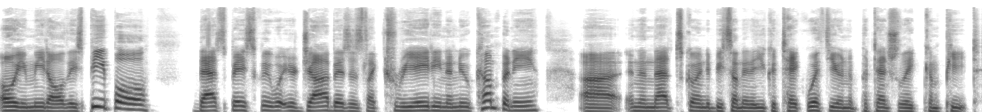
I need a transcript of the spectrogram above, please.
oh, you meet all these people. That's basically what your job is, is like creating a new company uh, and then that's going to be something that you could take with you and potentially compete.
